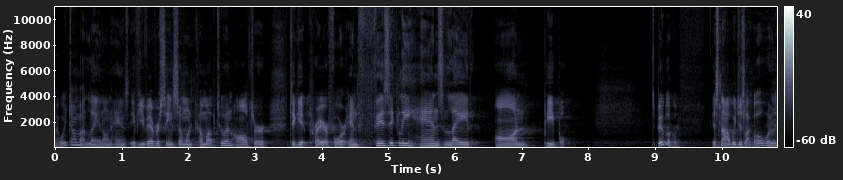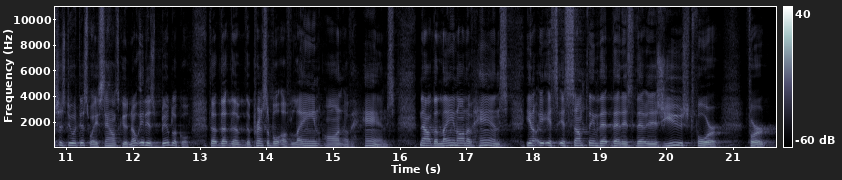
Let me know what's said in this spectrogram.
Like, we talking about laying on hands. If you've ever seen someone come up to an altar to get prayer for and physically hands laid on people, it's biblical. It's not we just like, oh, well, let's just do it this way. Sounds good. No, it is biblical. The, the, the, the, principle of laying on of hands. Now, the laying on of hands, you know, it's, it's something that, that, is, that is used for, for,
